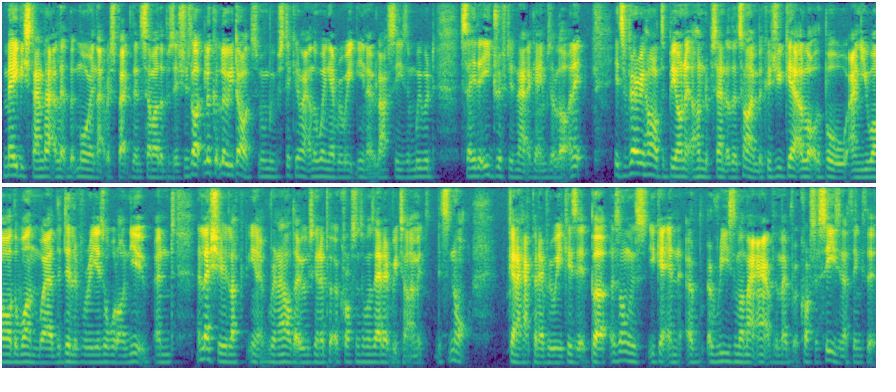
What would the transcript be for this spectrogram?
maybe stand out a little bit more in that respect than some other positions. Like look at Louis Dodds when we were sticking him out on the wing every week. You know, last season we would say that he drifted in out of games a lot, and it it's very hard to be on it 100 percent of the time because you get a lot of the ball and you are the one where the delivery is all on you. And unless you're like you know Ronaldo who's going to put a cross on someone's head every time, it, it's not going to happen every week, is it? But as long as you're getting a, a reasonable amount out of them across a season, I think that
